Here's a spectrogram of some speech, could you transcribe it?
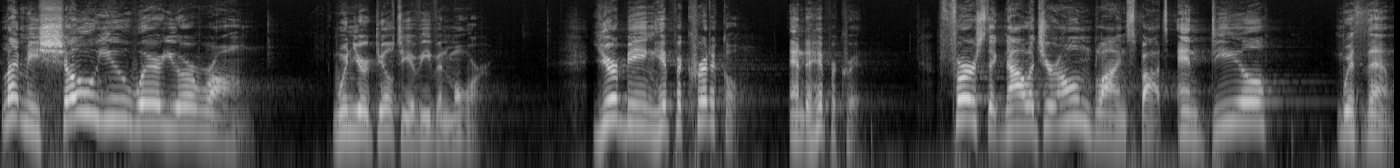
Let me show you where you're wrong, when you're guilty of even more? You're being hypocritical and a hypocrite. First, acknowledge your own blind spots and deal with them.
